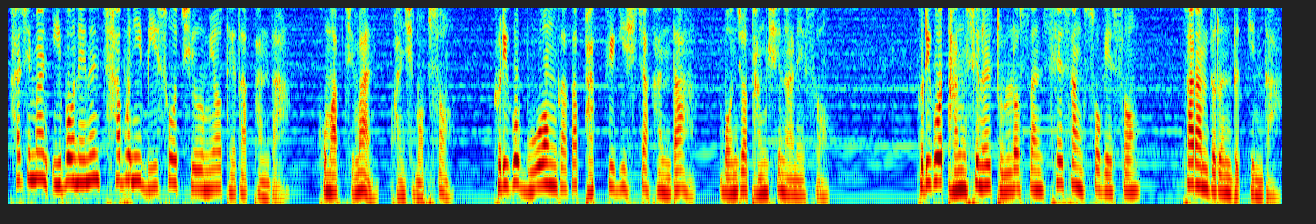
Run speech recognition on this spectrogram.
하지만 이번에는 차분히 미소 지으며 대답한다. 고맙지만 관심 없어. 그리고 무언가가 바뀌기 시작한다. 먼저 당신 안에서. 그리고 당신을 둘러싼 세상 속에서 사람들은 느낀다.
